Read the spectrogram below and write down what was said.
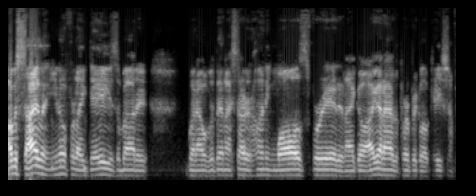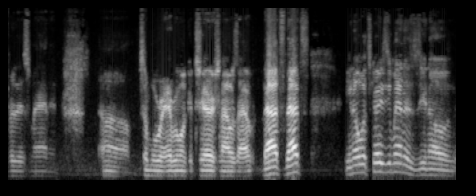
I was silent, you know, for like days about it. But I but then I started hunting walls for it, and I go, I gotta have the perfect location for this, man, and um, somewhere where everyone could cherish. And I was like, that's that's, you know, what's crazy, man, is you know,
